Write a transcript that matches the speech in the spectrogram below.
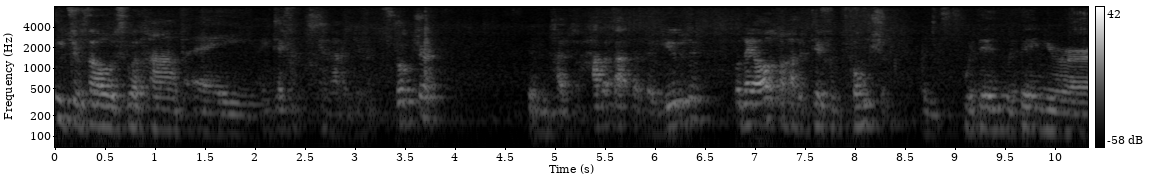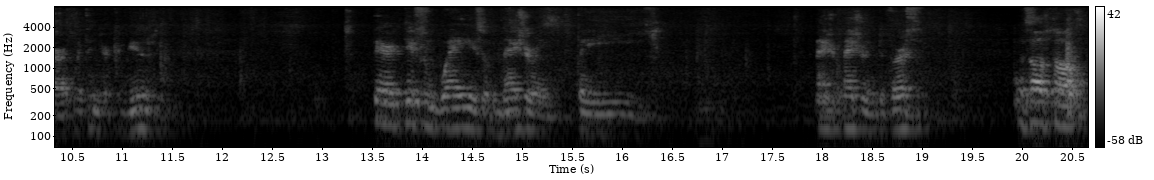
Each of those will have a, a different, can have a different structure, different types of habitat that they're using, but they also have a different function within, within your, within your community. There are different ways of measuring the, measure, measuring diversity. There's also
